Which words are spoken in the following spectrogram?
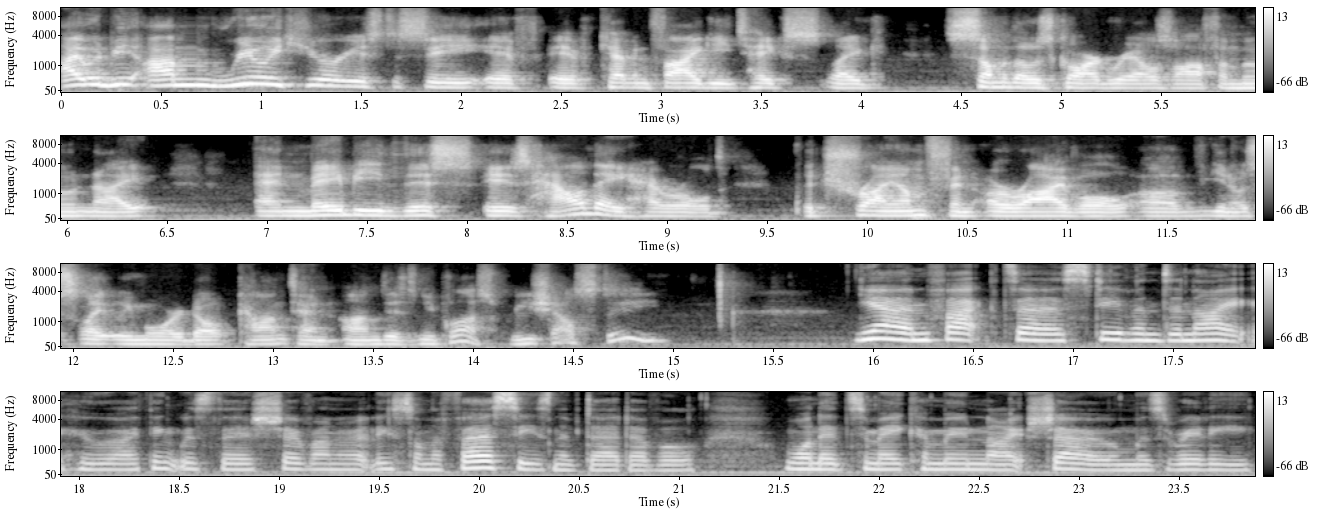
I would be. I'm really curious to see if if Kevin Feige takes like some of those guardrails off of Moon Knight, and maybe this is how they herald the triumphant arrival of you know slightly more adult content on Disney Plus. We shall see. Yeah, in fact, uh, Steven DeKnight, who I think was the showrunner at least on the first season of Daredevil, wanted to make a Moon Knight show and was really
